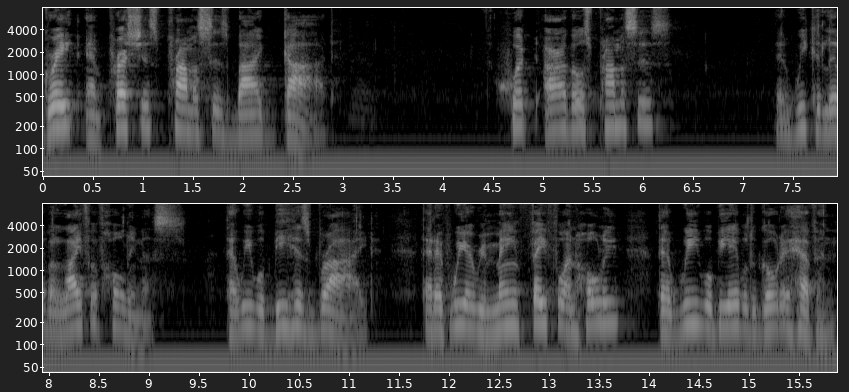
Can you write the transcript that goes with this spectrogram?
great and precious promises by God. What are those promises? That we could live a life of holiness, that we will be his bride, that if we remain faithful and holy, that we will be able to go to heaven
